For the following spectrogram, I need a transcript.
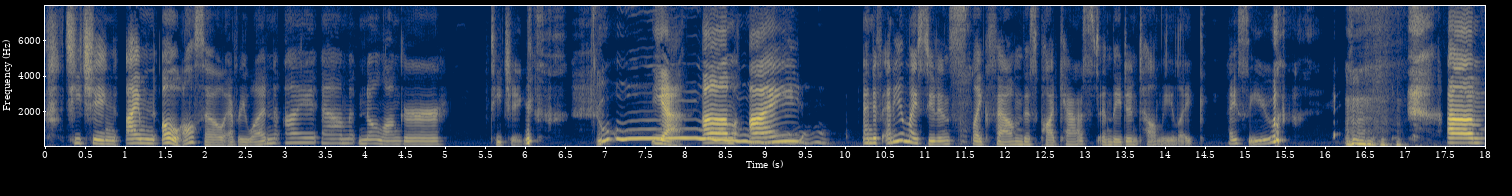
teaching i'm oh also everyone i am no longer teaching Ooh. Yeah. Um, I- And if any of my students like found this podcast and they didn't tell me, like, I see you. um,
